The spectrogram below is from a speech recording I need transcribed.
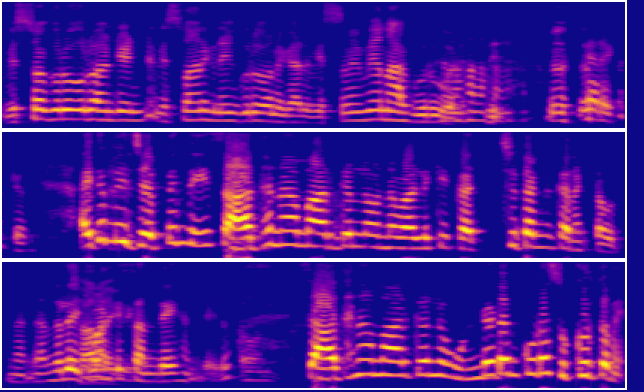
విశ్వ గురువులు అంటే ఏంటి? విశ్వానికి నేను గురువు అని కాదు. విశ్వమే నా గురువు. కరెక్ట్ కరెక్ట్. అయితే మీరు చెప్పింది సాధనా మార్గంలో ఉన్న వాళ్ళకి ఖచ్చితంగా కనెక్ట్ అవుతుందండి. అందులో ఎటువంటి. సందేహం లేదు. సాధనా మార్గంలో ఉండడం కూడా సుకృతమే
